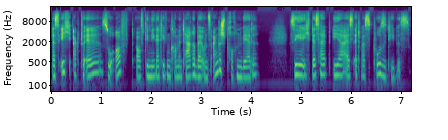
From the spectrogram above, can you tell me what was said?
Dass ich aktuell so oft auf die negativen Kommentare bei uns angesprochen werde, sehe ich deshalb eher als etwas Positives.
